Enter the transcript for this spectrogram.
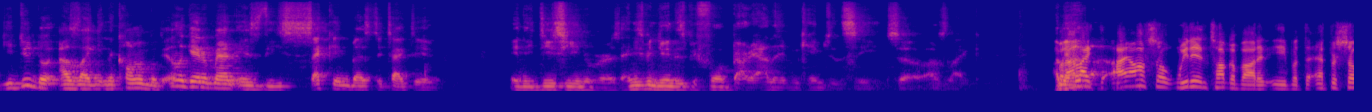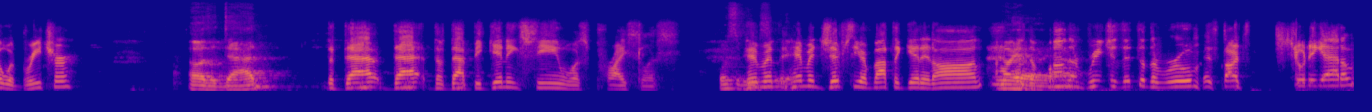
"You do know?" I was like, in the comic book, Elongated Man is the second best detective in the DC universe, and he's been doing this before Barry Allen even came to the scene. So I was like, But I like. I also we didn't talk about it, E. But the episode with Breacher, Oh, the dad. the dad that the, that beginning scene was priceless. Him and him and Gypsy are about to get it on, Oh, and yeah, the yeah, father yeah. reaches into the room and starts shooting at him.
